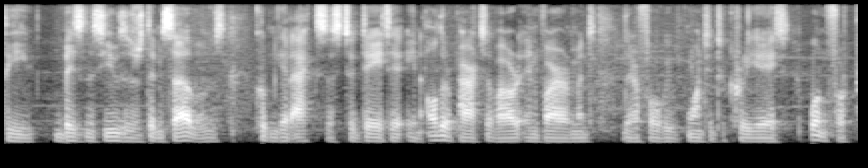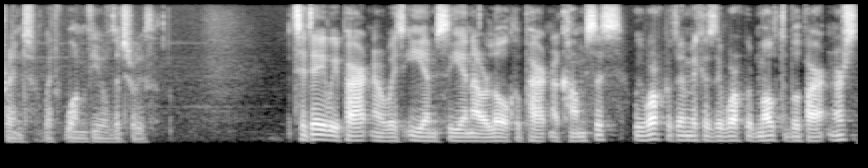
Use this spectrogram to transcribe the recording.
The business users themselves couldn't get access to data in other parts of our environment, therefore we wanted to create one footprint with one view of the truth. Today we partner with EMC and our local partner COMSYS. We work with them because they work with multiple partners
